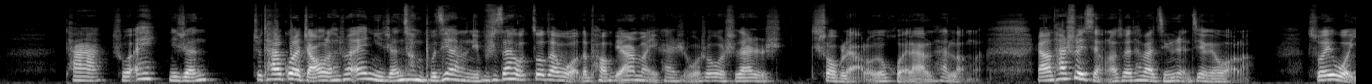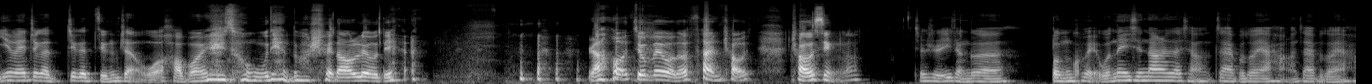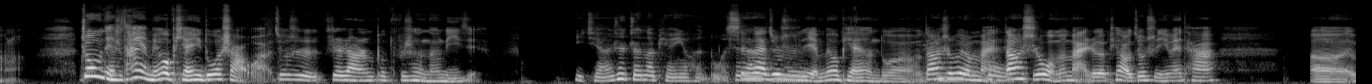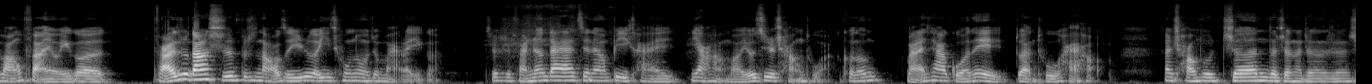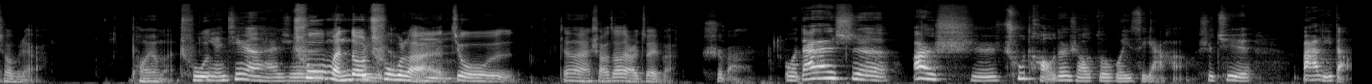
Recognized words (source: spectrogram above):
他说：“哎，你人就他过来找我了。”他说：“哎，你人怎么不见了？你不是在坐在我的旁边吗？”一开始我说我实在是。受不了了，我又回来了，太冷了。然后他睡醒了，所以他把颈枕借给我了。所以我因为这个这个颈枕，我好不容易 从五点多睡到六点，然后就被我的饭吵吵醒了，就是一整个崩溃。我内心当时在想，再也不做亚航了，再也不做亚航了。重点是它也没有便宜多少啊，就是这让人不不是很能理解。以前是真的便宜很多，现在就是也没有便宜很多。当时为什么买？当时我们买这个票，就是因为它，呃，往返有一个，反正就当时不是脑子一热一冲动就买了一个，就是反正大家尽量避开亚航吧，尤其是长途啊。可能马来西亚国内短途还好，但长途真的真的真的真的受不了。朋友们出年轻人还是出门都出了就。真的少遭点罪吧。是吧？我大概是二十出头的时候坐过一次亚航，是去巴厘岛，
